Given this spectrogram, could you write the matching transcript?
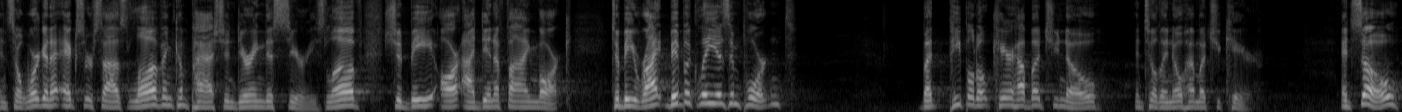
And so we're going to exercise love and compassion during this series. Love should be our identifying mark. To be right biblically is important, but people don't care how much you know until they know how much you care. And so,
